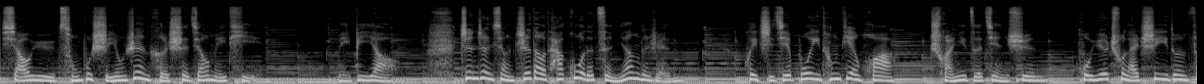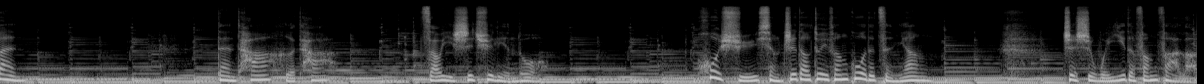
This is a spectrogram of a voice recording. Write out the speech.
小雨从不使用任何社交媒体，没必要。真正想知道他过得怎样的人，会直接拨一通电话，传一则简讯，或约出来吃一顿饭。但他和他早已失去联络。或许想知道对方过得怎样，这是唯一的方法了。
